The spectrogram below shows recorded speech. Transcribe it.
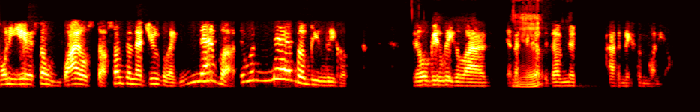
20 years, some wild stuff. Something that you'd be like, never. It would never be legal. It will be legalized. And that's Yep. because the government how to make some money off.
